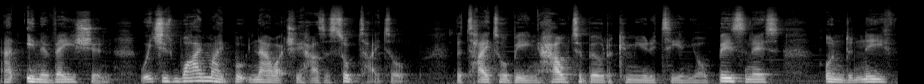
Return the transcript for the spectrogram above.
and innovation, which is why my book now actually has a subtitle. The title being How to Build a Community in Your Business, underneath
